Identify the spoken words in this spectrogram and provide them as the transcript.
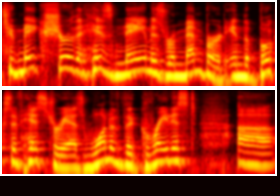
to make sure that his name is remembered in the books of history as one of the greatest, uh,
